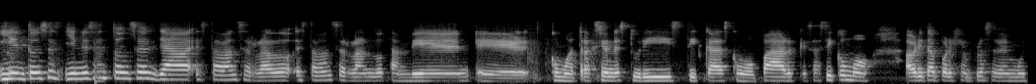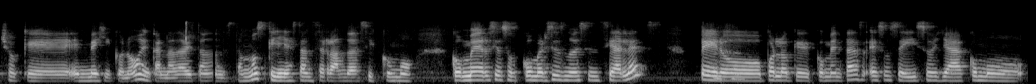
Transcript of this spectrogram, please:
y entonces, y en ese entonces ya estaban cerrado, estaban cerrando también eh, como atracciones turísticas, como parques, así como ahorita, por ejemplo, se ve mucho que en México, ¿no? En Canadá, ahorita donde estamos, que ya están cerrando así como comercios o comercios no esenciales, pero por lo que comentas, eso se hizo ya como,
